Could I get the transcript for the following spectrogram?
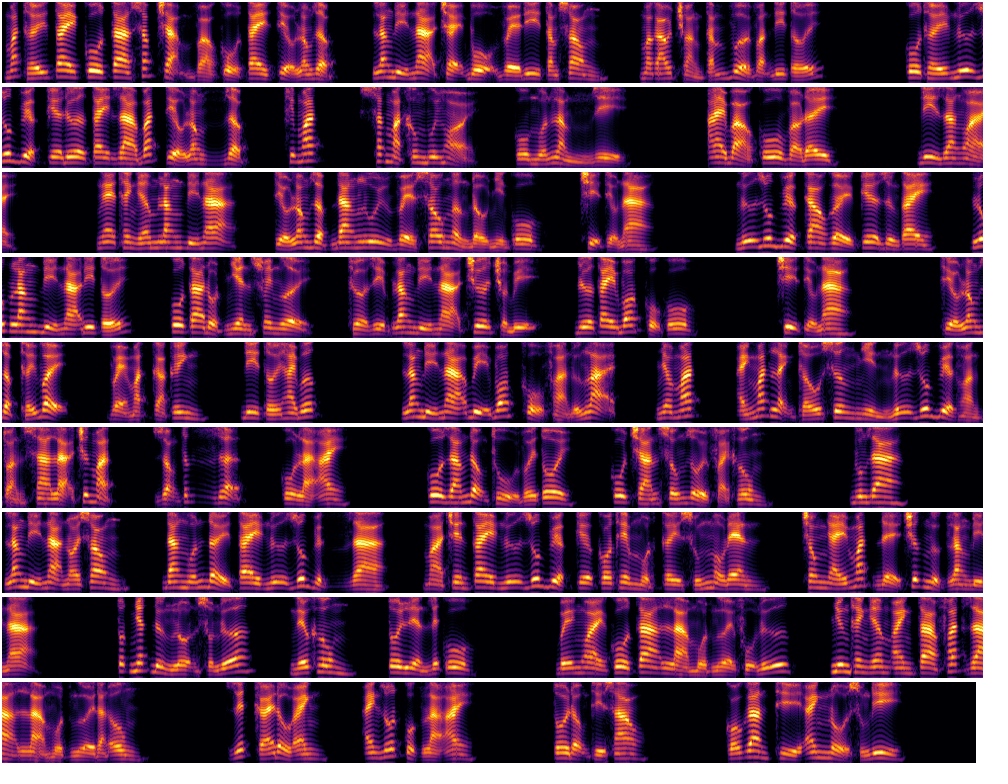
Mắt thấy tay cô ta sắp chạm vào cổ tay tiểu long dập, lăng đi nạ chạy bộ về đi tắm xong, mặc áo choàng tắm vừa vặn đi tới cô thấy nữ giúp việc kia đưa tay ra bắt tiểu long dập hít mắt, sắc mặt không vui hỏi, cô muốn làm gì? Ai bảo cô vào đây? Đi ra ngoài. Nghe thanh âm lăng đi nạ, tiểu long dập đang lui về sau ngẩng đầu nhìn cô, chị tiểu na. Nữ giúp việc cao gầy kia dừng tay, lúc lăng đi nạ đi tới, cô ta đột nhiên xoay người, thừa dịp lăng đi nạ chưa chuẩn bị, đưa tay bóp cổ cô. Chị tiểu na tiểu long dập thấy vậy, vẻ mặt cả kinh, đi tới hai bước. Lăng đi nạ bị bóp cổ phản ứng lại, nheo mắt, ánh mắt lạnh thấu xương nhìn nữ giúp việc hoàn toàn xa lạ trước mặt, giọng tức giận, cô là ai? Cô dám động thủ với tôi, cô chán sống rồi phải không? Vung ra. Lăng đi nạ nói xong, đang muốn đẩy tay nữ giúp việc ra, mà trên tay nữ giúp việc kia có thêm một cây súng màu đen trong nháy mắt để trước ngực lăng đi nạ. Tốt nhất đừng lộn xộn nữa, nếu không, tôi liền giết cô. Bề ngoài cô ta là một người phụ nữ, nhưng thanh âm anh ta phát ra là một người đàn ông. Giết cái đầu anh anh rốt cuộc là ai? Tôi động thì sao? Có gan thì anh nổ súng đi.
